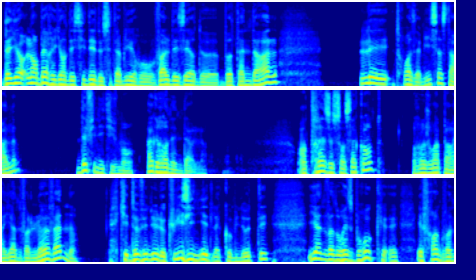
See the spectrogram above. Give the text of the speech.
D'ailleurs, Lambert ayant décidé de s'établir au Val désert de Botendal, les trois amis s'installent définitivement à Gronendal. En 1350, rejoint par Jan van Leuven, qui est devenu le cuisinier de la communauté, Jan van Ruysbroek et Frank van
